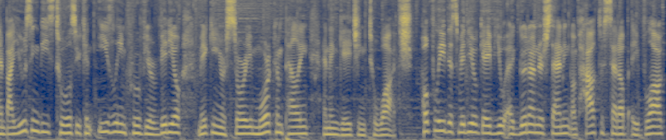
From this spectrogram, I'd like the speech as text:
and by using these tools you can easily improve your video making your story more compelling and engaging to watch. Hopefully this video gave you a good understanding of how to set up a vlog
